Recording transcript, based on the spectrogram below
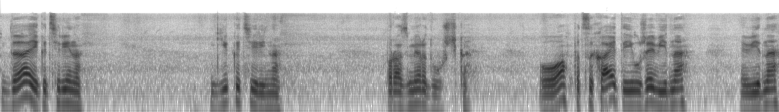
Да, Екатерина. Екатерина. По размеру двушечка. О, подсыхает и уже видно. Видно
